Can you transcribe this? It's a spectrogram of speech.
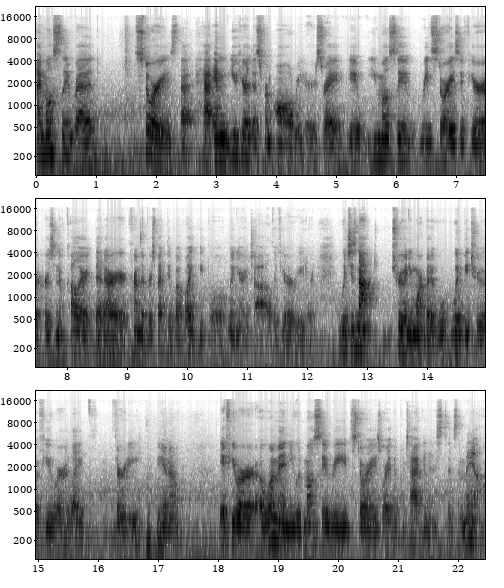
I mostly read stories that had, and you hear this from all readers, right? You, you mostly read stories if you're a person of color that are from the perspective of white people when you're a child, if you're a reader, which is not true anymore, but it w- would be true if you were like 30, Mhm. you know? If you were a woman, you would mostly read stories where the protagonist is a male.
